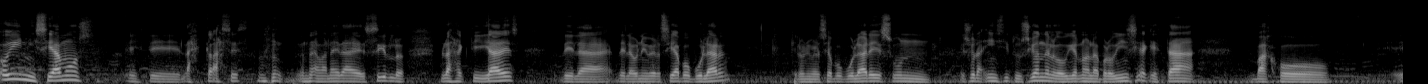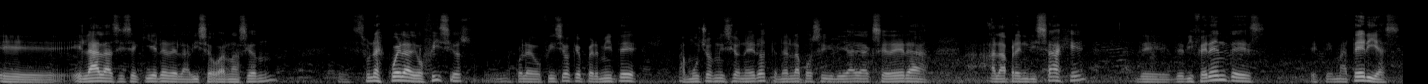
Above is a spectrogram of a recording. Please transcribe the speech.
hoy iniciamos este, las clases, de una manera de decirlo, las actividades de la, Universidad Popular, que la Universidad Popular es, un, es una institución del gobierno de la provincia que está bajo eh, el ala, si se quiere, de la vicegobernación. Es una escuela de oficios, una escuela de oficios que permite a muchos misioneros tener la posibilidad de acceder al aprendizaje de, diferentes este, materias,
